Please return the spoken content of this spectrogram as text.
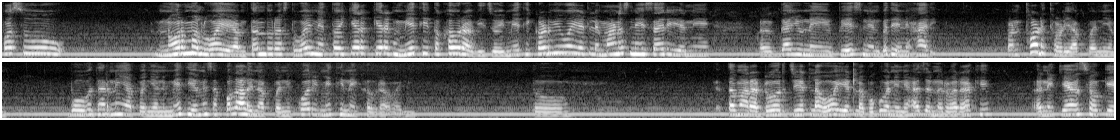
પશુ નોર્મલ હોય, આમ તંદુરસ્ત હોય ને, તોય ક્યારેક ક્યારેક મેથી તો ખવડાવવી જોઈએ. મેથી કડવી હોય એટલે માણસને સારી અને ગાયુંને ભેંસને બધીને સારી. પણ થોડી થોડી આપવાની એમ. બહુ વધારે નહીં આપવાની અને મેથી હંમેશા પલાળીને આપવાની. કોરી મેથી નહીં ખવડાવવાની. તો તમારા ઢોર જેટલા હોય એટલા ભગવાનને હાજર નરવા રાખે. અને કહો છો કે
